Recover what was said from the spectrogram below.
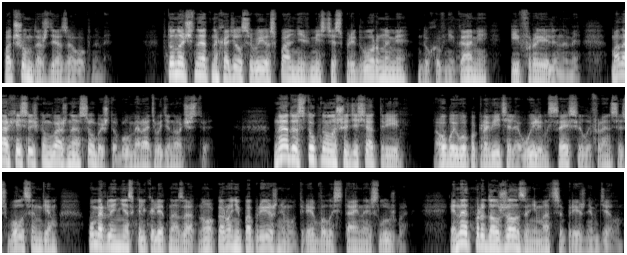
под шум дождя за окнами. В ту ночь Нет находился в ее спальне вместе с придворными, духовниками и фрейлинами. Монархия слишком важная особа, чтобы умирать в одиночестве. Неду стукнуло 63. Оба его покровителя, Уильям Сесил и Фрэнсис Уолсингем, умерли несколько лет назад, но короне по-прежнему требовалась тайная служба. И Нед продолжал заниматься прежним делом.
